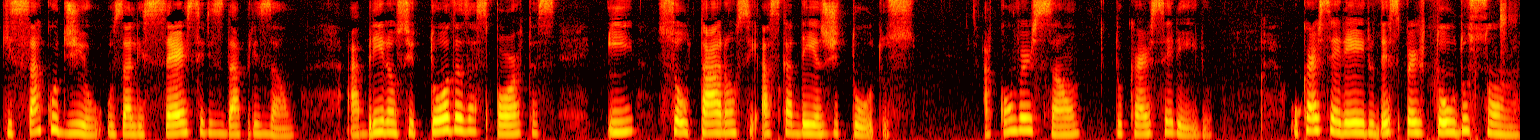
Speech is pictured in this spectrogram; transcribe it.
que sacudiu os alicerces da prisão. Abriram-se todas as portas e soltaram-se as cadeias de todos. A conversão do carcereiro. O carcereiro despertou do sono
